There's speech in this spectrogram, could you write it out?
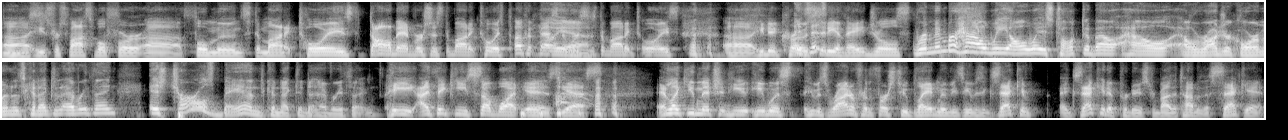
Uh, Nice. He's responsible for uh, Full Moon's Demonic Toys, Doll Man versus Demonic Toys, Puppet Master yeah. versus Demonic Toys. Uh, he did Crow this- City of Angels. Remember how we always talked about how, how Roger Corman is connected to everything? Is Charles Band connected to everything? He, I think he somewhat is, yes. and like you mentioned, he he was he was writer for the first two Blade movies. He was executive executive producer by the time of the second.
